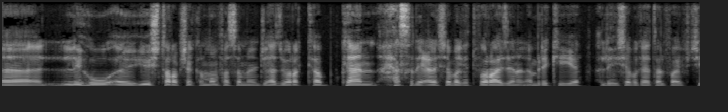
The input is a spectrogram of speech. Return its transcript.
آه، اللي هو يشترى بشكل منفصل من الجهاز ويركب. كان حصري على شبكة Verizon الأمريكية اللي هي شبكات ال 5G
